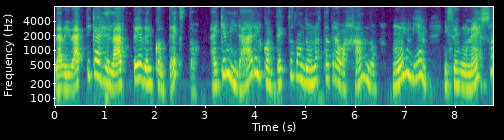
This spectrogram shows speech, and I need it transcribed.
La didáctica es el arte del contexto hay que mirar el contexto donde uno está trabajando. Muy bien. Y según eso,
